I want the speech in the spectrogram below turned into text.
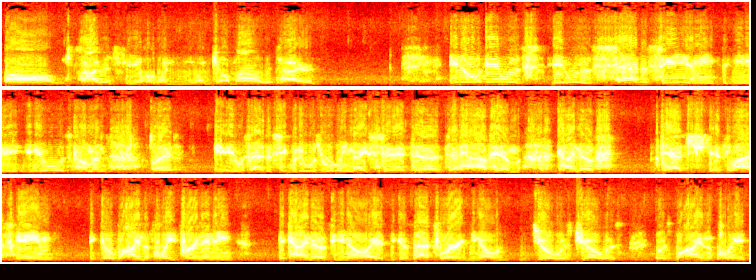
Um, how did it feel when when Joe Mauer retired? You know, it was it was sad to see. I mean, you knew, you knew it was coming, but it, it was sad to see. But it was really nice to to, to have him kind of catch his last game, go behind the plate for an inning, to kind of you know it, because that's where you know Joe was Joe was was behind the plate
